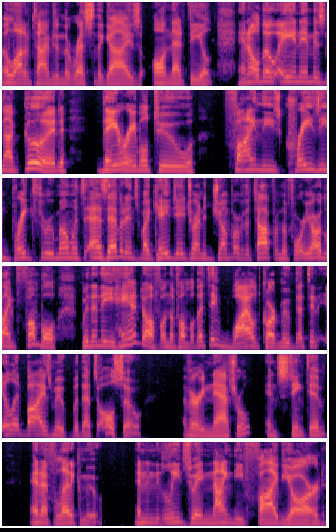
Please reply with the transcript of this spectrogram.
a lot of times than the rest of the guys on that field. And although A&M is not good, they are able to find these crazy breakthrough moments as evidenced by KJ trying to jump over the top from the 4-yard line fumble, but then the handoff on the fumble, that's a wild card move. That's an ill-advised move, but that's also a very natural, instinctive, and athletic move. And it leads to a 95 yard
